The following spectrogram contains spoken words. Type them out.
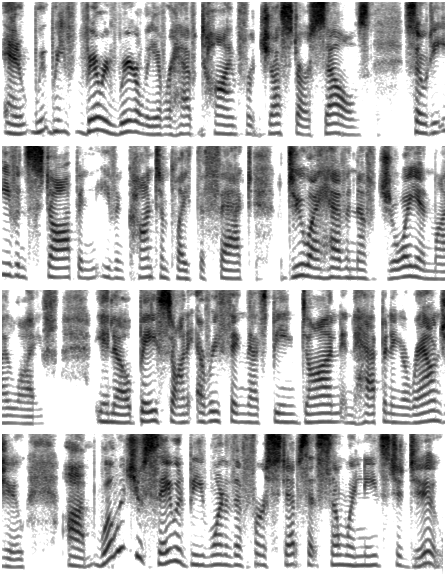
And we, we, very rarely ever have time for just ourselves. So to even stop and even contemplate the fact, do I have enough joy in my life, you know, based on everything that's being done and happening around you? Um, what would you say would be one of the first steps that someone needs to do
